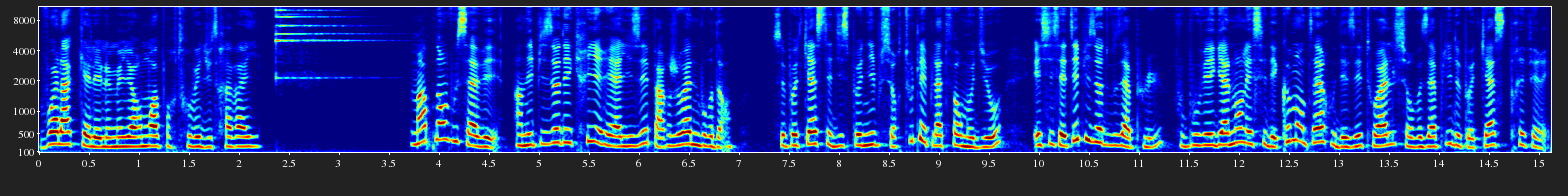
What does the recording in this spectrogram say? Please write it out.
Voilà quel est le meilleur mois pour trouver du travail. Maintenant, vous savez, un épisode écrit et réalisé par Joanne Bourdin. Ce podcast est disponible sur toutes les plateformes audio, et si cet épisode vous a plu, vous pouvez également laisser des commentaires ou des étoiles sur vos applis de podcast préférés.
